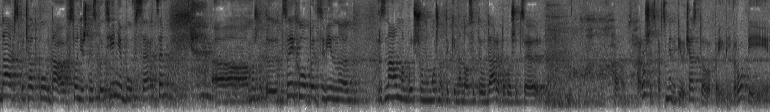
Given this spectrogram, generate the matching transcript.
Удар спочатку да, в сонячне сплетіння, був в серце. Е, е, Цей хлопець він е, знав, мабуть, що не можна такі наносити удари, тому що це хороший спортсмен, який участвував в Європі і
